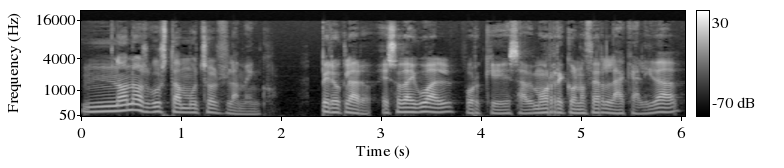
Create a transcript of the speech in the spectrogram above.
no nos gusta mucho el flamenco. Pero claro, eso da igual porque sabemos reconocer la calidad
